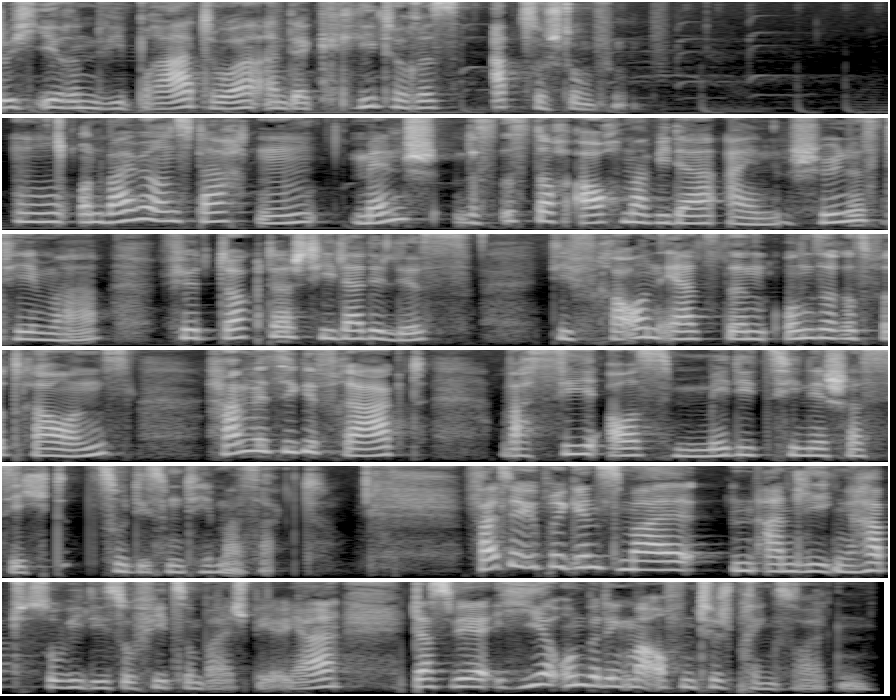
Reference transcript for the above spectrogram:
durch ihren Vibrator an der Klitoris abzustumpfen. Und weil wir uns dachten, Mensch, das ist doch auch mal wieder ein schönes Thema für Dr. Sheila Delis, die Frauenärztin unseres Vertrauens, haben wir sie gefragt, was sie aus medizinischer Sicht zu diesem Thema sagt. Falls ihr übrigens mal ein Anliegen habt, so wie die Sophie zum Beispiel, ja, dass wir hier unbedingt mal auf den Tisch bringen sollten,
